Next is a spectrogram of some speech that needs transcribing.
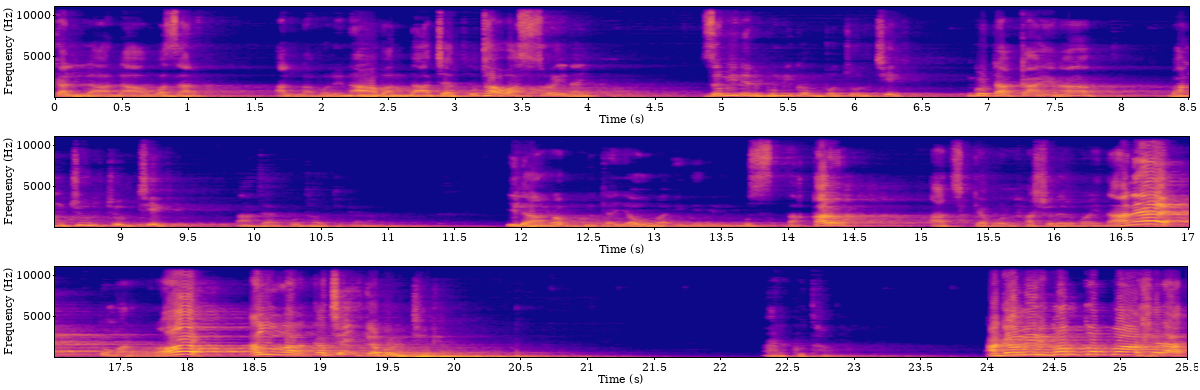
কাল্লা লা ওয়াজার। আল্লাহ বলে, না বান্দা আচার কোথাও আশ্রয় নাই। জমিনের ভূমিকম্প চলছে। গোটা কায়নাত ভাঙচুর চলছে। আজ আর কোথাও ঠিকানা ইলা রব্বিকা ইয়াউমা ইদিনিল মুস্তাকার। আজ কেবল হাসরের ময়দানে তোমার রব আল্লাহর কাছেই কেবল ঠিকানা। আর কোথাও আগামীর গন্তব্য আখেরাত,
